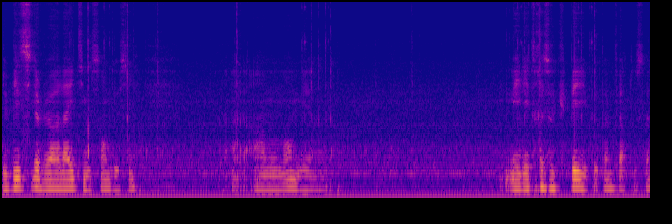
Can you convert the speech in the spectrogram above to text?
de Bill Silverlight, il me semble aussi, à, un moment, mais, euh, mais il est très occupé, il peut pas me faire tout ça.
